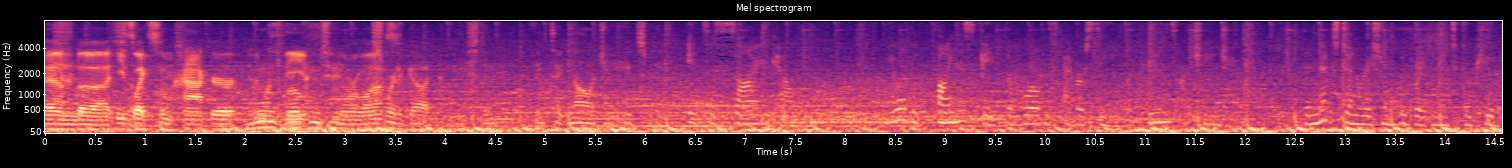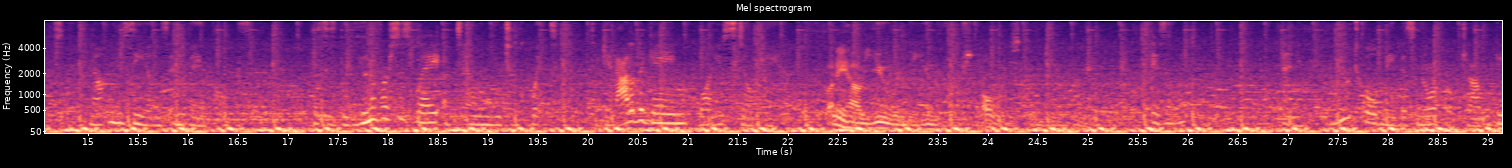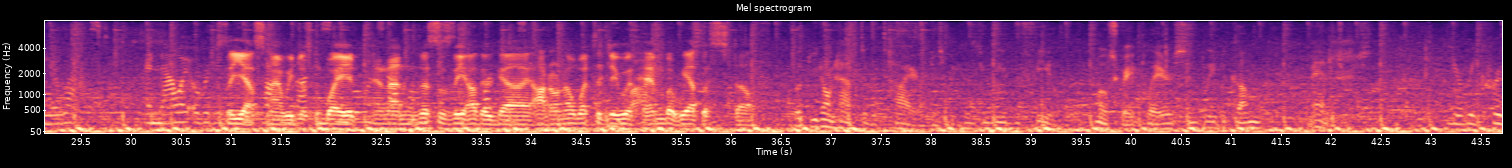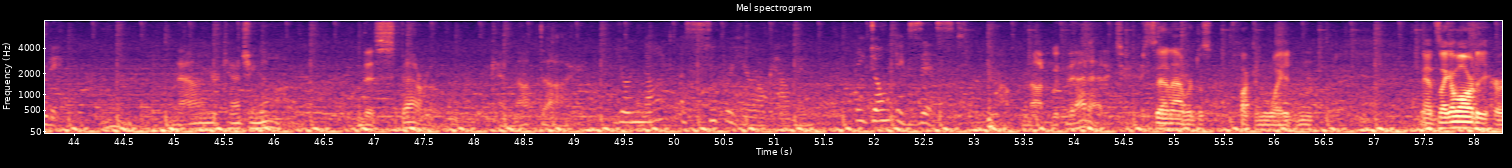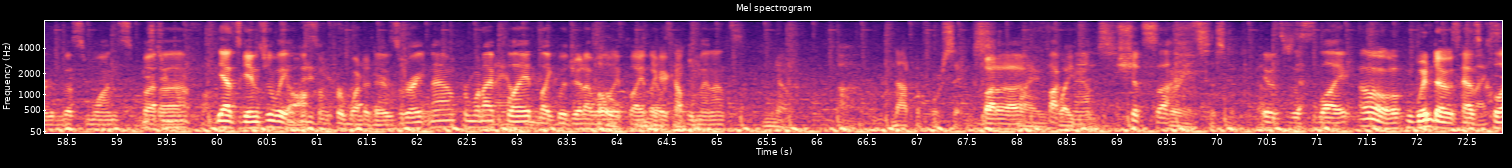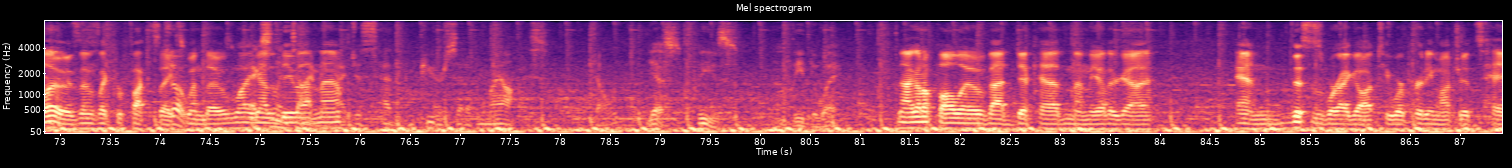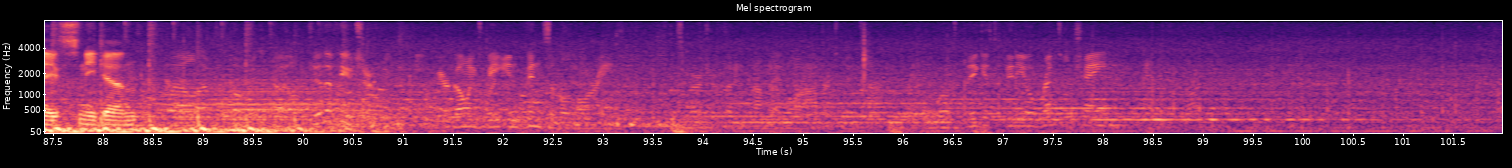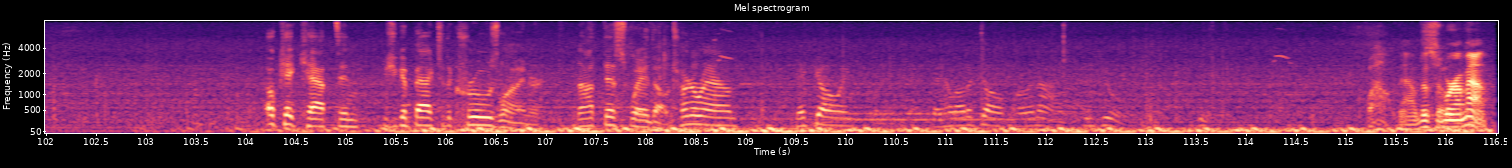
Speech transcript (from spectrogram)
And uh, he's like some hacker No and one's thief, broken too. more or I swear to God, Callisto. I think technology hates me. It's a sign, Kalvin. You're the finest thief the world has ever seen, but things are changing. The next generation will be breaking into computers, not museums and bank vaults. This is the universe's way of telling you to quit, to get out of the game while you still can. Funny how you and the universe always do. Isn't it? Anyway, you told me this Norfolk job would be your last. And now I overhear So yes, now we just wait, and then this is the other guy. I don't know what to do with him, but we have to stealth. Look, you don't have to retire just because you leave the field. Most great players simply become managers. You're recruiting. Hmm, now you're catching on. This sparrow cannot die. You're not a superhero, Kalvin. They don't exist. Well, Not with that attitude. So now we're just fucking waiting. Yeah, it's like I've already heard this once, but uh, yeah, this game's really So awesome for what it find is out. right now. From what I played, like legit, I've only Oh, played like a couple minutes. No, uh, not before six. But uh, My fuck man, shit sucks. It was just like, oh, Windows has closed, and it's like, for fuck's sakes, Windows, why you gotta do that now? I just had the computer set up in my office. Yes, please uh, lead the way. Now I gotta follow that dickhead and then the other guy. And this is where I got to, where pretty much it's, hey, sneak in. Well, well, to the future. We're going to be invincible, Maureen. This merger couldn't come at a more opportune time. The world's biggest video rental chain. Okay, Captain. You should get back to the cruise liner. Not this way, though. Turn around. Get going. Say hello to Go for an eye. And you. Now this So- is where I'm at.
